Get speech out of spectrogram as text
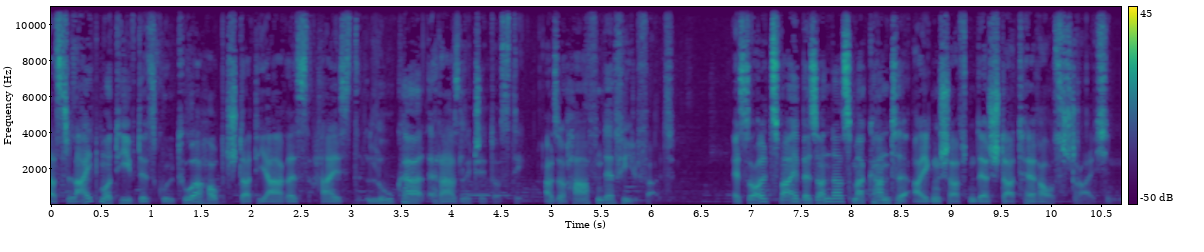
Das Leitmotiv des Kulturhauptstadtjahres heißt Luka Različitosti, also Hafen der Vielfalt. Es soll zwei besonders markante Eigenschaften der Stadt herausstreichen.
